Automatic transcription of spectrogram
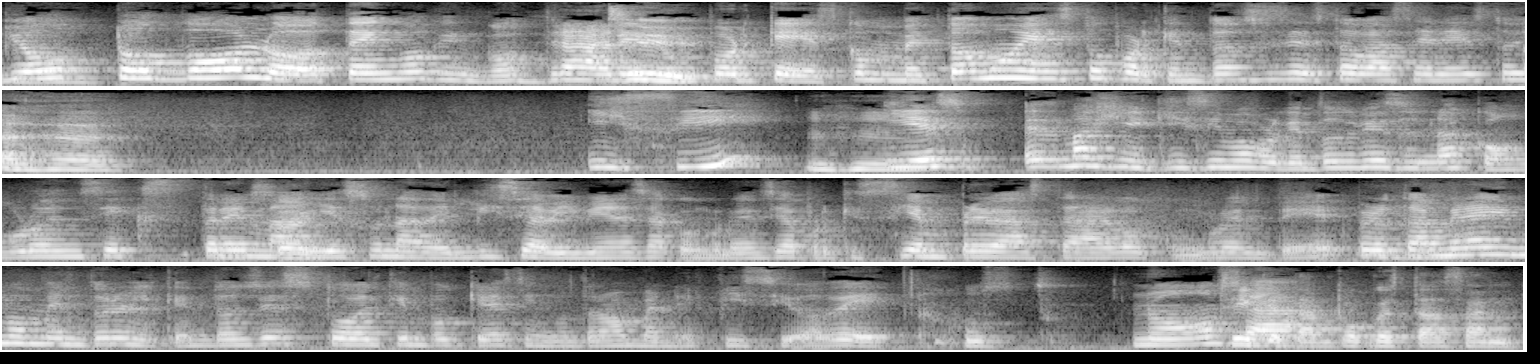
yo Ajá. todo lo tengo que encontrar Sí. en un porqué. Es como me tomo esto porque entonces esto va a ser esto. Y, Ajá. Y sí, y es, es magiquísimo porque entonces vives en una congruencia extrema Exacto. y es una delicia vivir en esa congruencia porque siempre va a estar algo congruente, pero también hay un momento en el que entonces todo el tiempo quieres encontrar un beneficio de, Justo. ¿no? O sí, sea, que tampoco está sano.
